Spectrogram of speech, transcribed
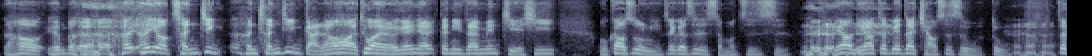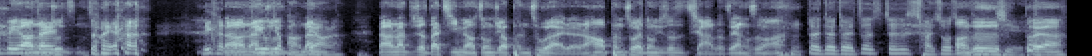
然后原本很 很，很有沉浸、很沉浸感，然后后来突然有人家跟你在那边解析，我告诉你这个是什么姿势，然后你要这边再调四十五度，这边要再怎么样，你可能 feel 就跑掉了。然后那就在几秒钟就要喷出来了，然后喷出来的东西都是假的，这样是吗？对对对，这这是传说中的东西。对啊，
